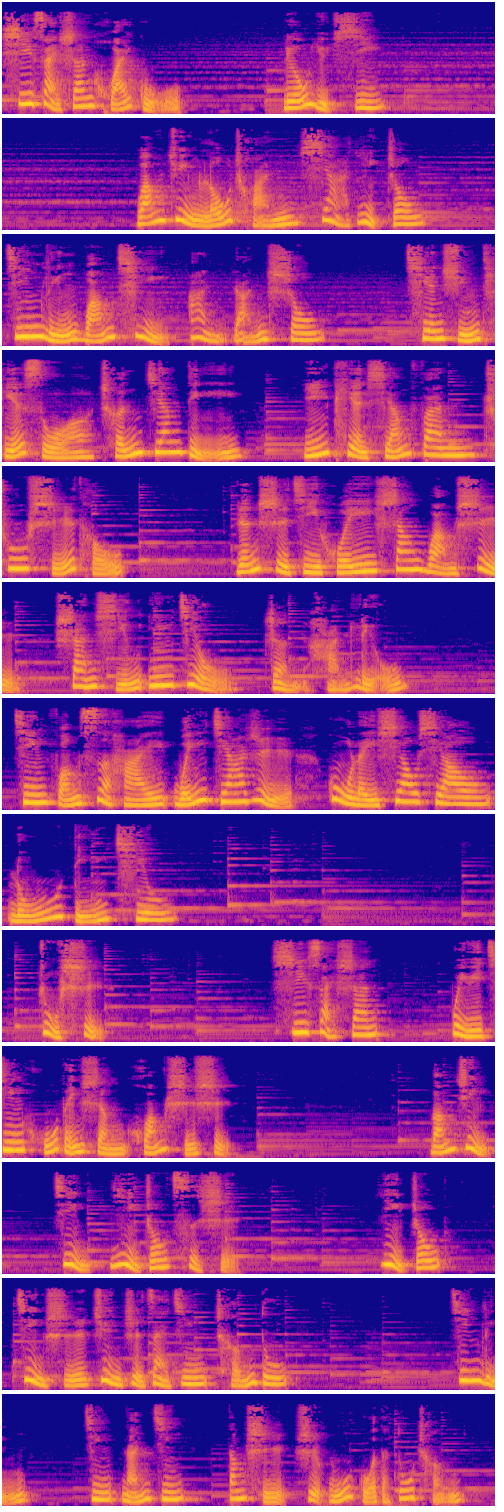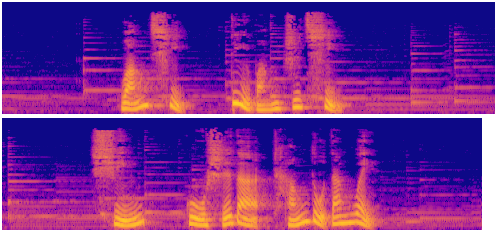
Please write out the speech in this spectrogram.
西塞山怀古，刘禹锡。王浚楼船下益州，金陵王气黯然收。千寻铁锁沉江底，一片降帆出石头。人世几回伤往事，山行依旧枕寒流。今逢四海为家日，故垒萧萧芦荻秋。注释：西塞山。位于今湖北省黄石市。王浚，晋益州刺史。益州，晋时郡治在今成都。金陵，今南京，当时是吴国的都城。王气，帝王之气。寻，古时的长度单位。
